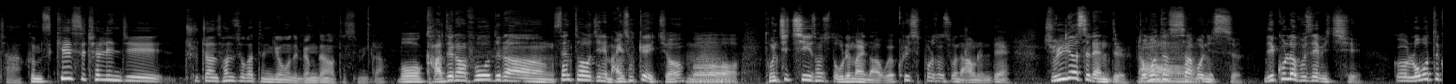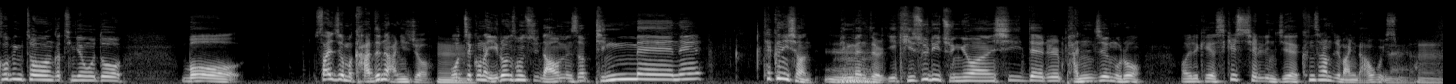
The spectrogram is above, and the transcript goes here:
자, 그럼 Skills Challenge 출전 선수 같은 경우는 명단 어떻습니까? 뭐 가드랑 포워드랑 센터진이 많이 섞여 있죠. 뭐 음. 돈치치 선수도 오랜만에 나오고요. 크리스 폴 선수가 나오는데 줄리어스 랜들, 도만타스 어. 사보니스, 니콜라 부세비치, 그 로버트 커빙턴 같은 경우도 뭐 사이즈가 뭐 가드는 아니죠. 음. 어쨌거나 이런 선수들이 나오면서 big man의 테크니션, 음. big man들 이 기술이 중요한 시대를 반증으로 어, 이렇게 Skills Challenge에 큰 사람들이 많이 나오고 있습니다. 음.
